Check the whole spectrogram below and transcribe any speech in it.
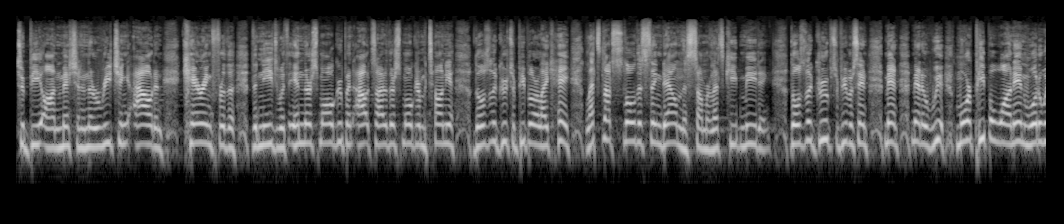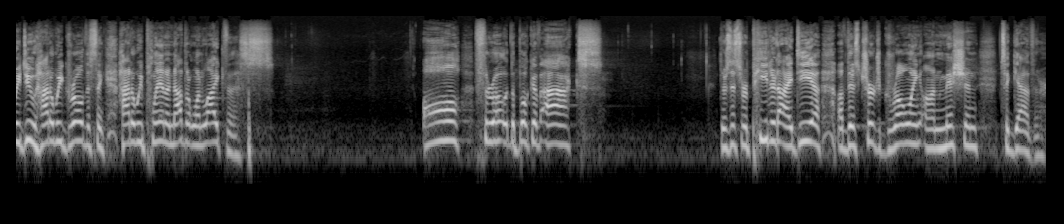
to be on mission? And they're reaching out and caring for the, the needs within their small group and outside of their small group. I'm telling you, those are the groups where people are like, hey, let's not slow this thing down this summer. Let's keep meeting. Those are the groups where people are saying, man, man, we, more people want in. What do we do? How do we grow this thing? How do we plan another one like this? All throughout the book of Acts. There's this repeated idea of this church growing on mission together.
